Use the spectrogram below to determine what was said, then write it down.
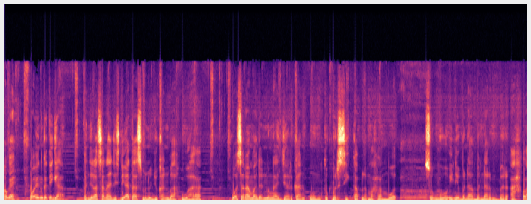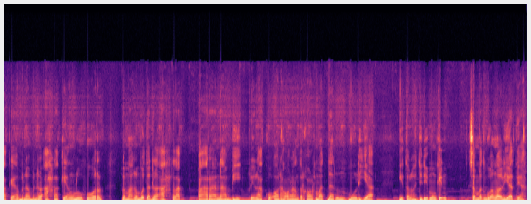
Oke, poin ketiga. Penjelasan hadis di atas menunjukkan bahwa puasa Ramadan mengajarkan untuk bersikap lemah lembut. Sungguh ini benar-benar berakhlak ya, benar-benar akhlak yang luhur. Lemah lembut adalah akhlak para nabi, perilaku orang-orang terhormat dan mulia. Gitu loh. Jadi mungkin sempat gua ngeliat ya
